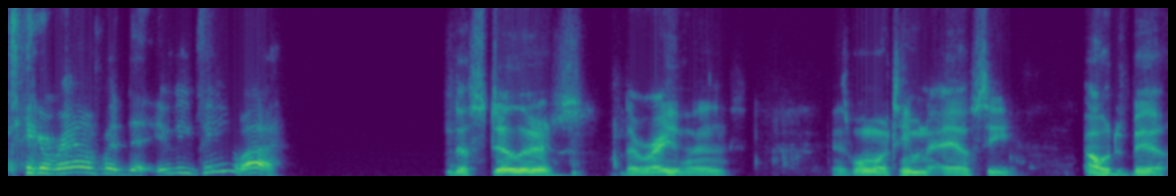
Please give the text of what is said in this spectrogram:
Take a round for the MVP? Why? The Steelers the Ravens. There's one more team in the AFC. Oh, the Bills.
